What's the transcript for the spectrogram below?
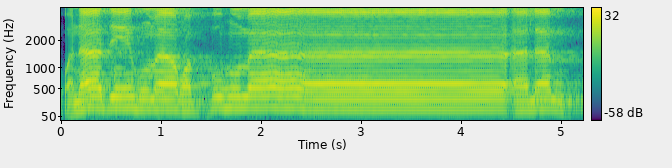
وناديهما ربهما ألم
